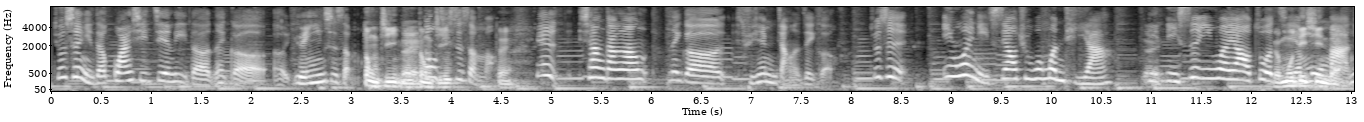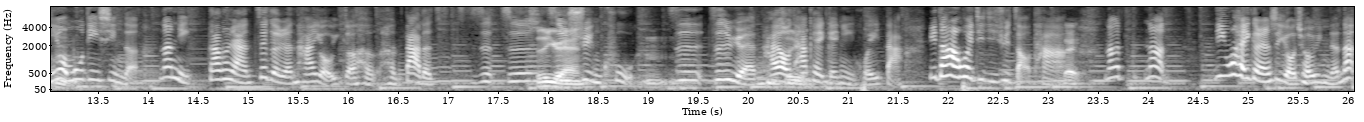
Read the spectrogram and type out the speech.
就是你的关系建立的那个呃原因是什么？动机，你对的动动机机是什么？对，因为像刚刚那个许先明讲的这个，就是因为你是要去问问题呀、对你你是因为要做节目嘛？你有目的性的，那你当然这个人他有一个很很大的资资资讯库、嗯资资源，还有他可以给你回答，你当然会积极去找他。对，那那另外一个人是有求于你的，那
